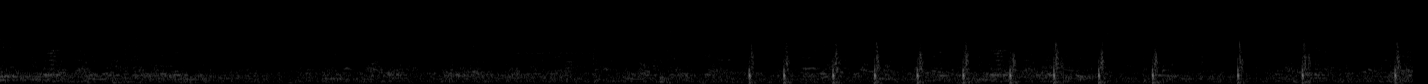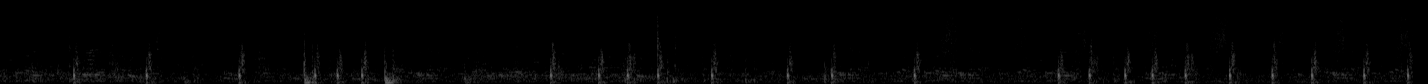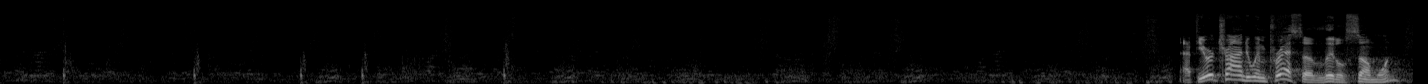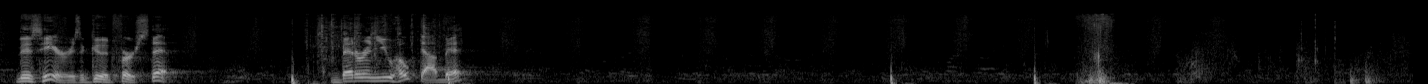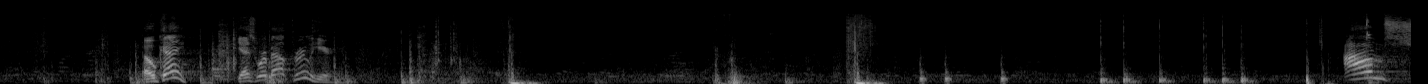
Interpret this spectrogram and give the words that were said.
If you're trying to impress a little someone, this here is a good first step. Better than you hoped, I bet. Okay, guess we're about through here.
